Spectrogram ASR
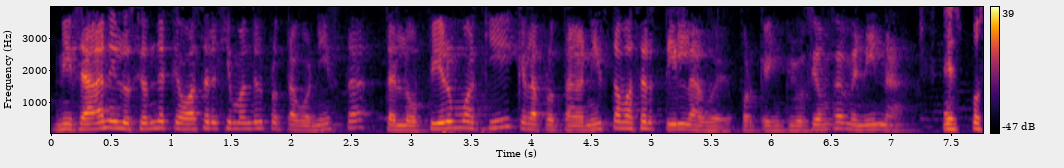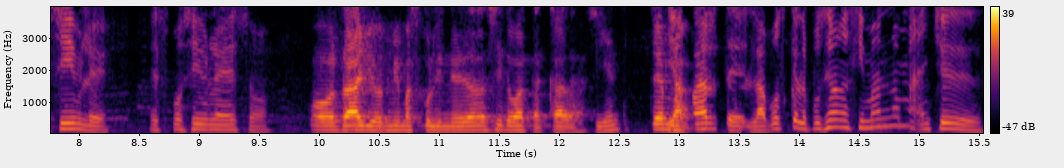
ni se hagan ilusión de que va a ser He-Man del protagonista, te lo firmo aquí, que la protagonista va a ser Tila, güey, porque inclusión femenina. Es posible, es posible eso. Oh, rayos, mi masculinidad ha sido atacada. Siguiente Y tema. aparte, la voz que le pusieron a He-Man, no manches,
